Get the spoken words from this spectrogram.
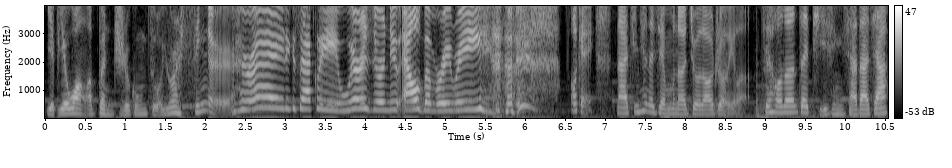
也别忘了本职工作。You're a singer, right? Exactly. Where is your new album, Riri? OK，那今天的节目呢就到这里了。最后呢，再提醒一下大家，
